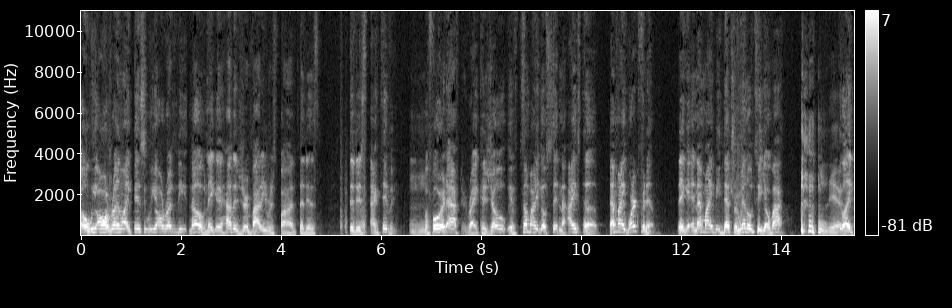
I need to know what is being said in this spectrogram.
oh we all run like this and we all run these. No, nigga, how does your body respond to this to this activity? Mhm. before and after, right? Because yo, if somebody goes sit in the ice tub, that might work for them. They get, and that might be detrimental to your body, yeah. Like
